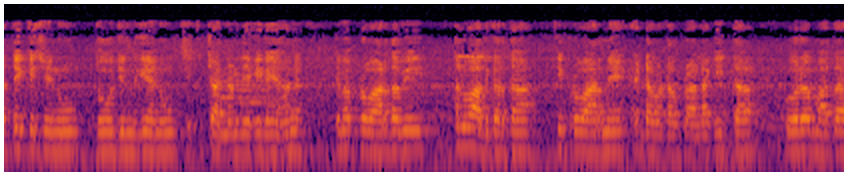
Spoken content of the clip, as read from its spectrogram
ਅਤੇ ਕਿਸੇ ਨੂੰ ਦੋ ਜ਼ਿੰਦਗੀਆਂ ਨੂੰ ਇੱਕ ਚਾਨਣ ਦੇ ਕੇ ਗਏ ਹਨ। ਤੇ ਮੈਂ ਪਰਿਵਾਰ ਦਾ ਵੀ ਧੰਨਵਾਦ ਕਰਦਾ ਕਿ ਪਰਿਵਾਰ ਨੇ ਐਡਾ ਵੱਡਾ ਉਪਰਾਲਾ ਕੀਤਾ ਔਰ ਮਾਤਾ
